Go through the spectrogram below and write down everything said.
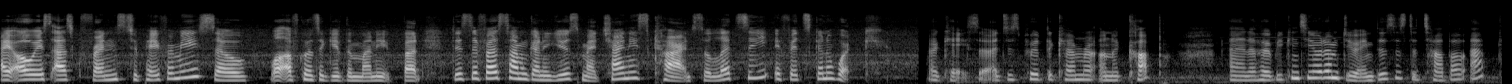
I always ask friends to pay for me, so well of course I give them money, but this is the first time I'm gonna use my Chinese card, so let's see if it's gonna work. Okay, so I just put the camera on a cup and I hope you can see what I'm doing. This is the Taobao app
